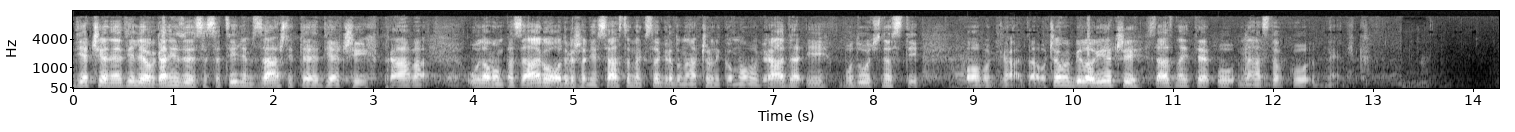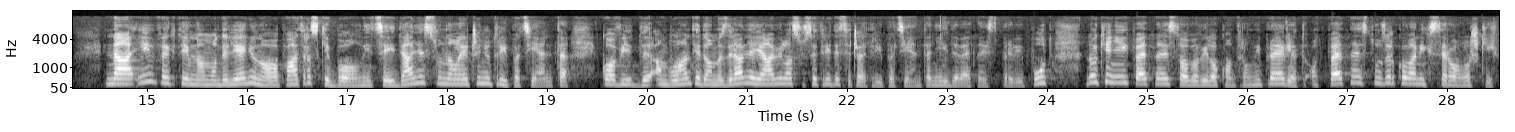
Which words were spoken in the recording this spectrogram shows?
Dječja nedjelja organizuje se sa ciljem zaštite dječjih prava. U Novom pazaru održan je sastanak sa gradonačelnikom ovog grada i budućnosti ovog grada. O čemu je bilo riječi, saznajte u nastavku dnevnika. Na infektivnom odeljenju Novopatarske bolnice i dalje su na lečenju tri pacijenta. COVID ambulanti Doma zdravlja javila su se 34 pacijenta, njih 19 prvi put, dok je njih 15 obavilo kontrolni pregled. Od 15 uzorkovanih seroloških,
